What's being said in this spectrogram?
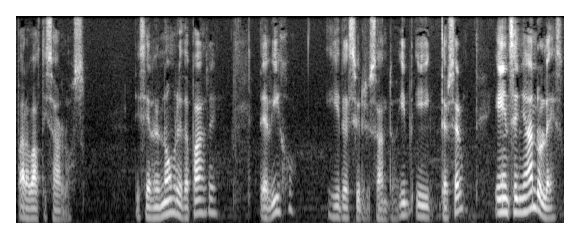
para bautizarlos. Dice en el nombre del Padre, del Hijo y del Espíritu Santo. Y, y tercero, enseñándoles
